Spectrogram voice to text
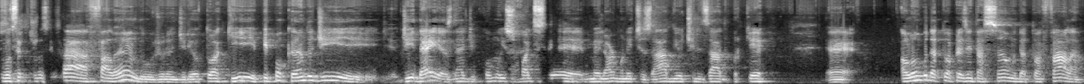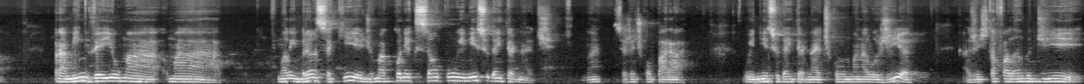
você está falando, Jurandir, eu estou aqui pipocando de, de ideias, né, de como isso pode ser melhor monetizado e utilizado, porque é, ao longo da tua apresentação e da tua fala, para mim veio uma, uma uma lembrança aqui de uma conexão com o início da internet. Né? Se a gente comparar o início da internet como uma analogia, a gente está falando de,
